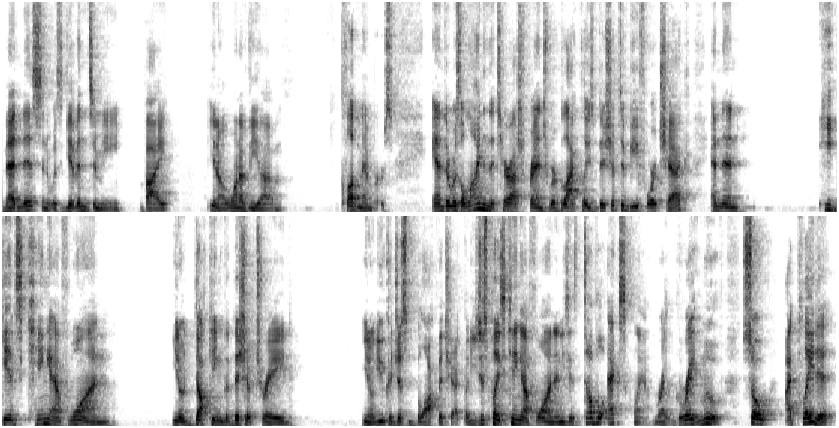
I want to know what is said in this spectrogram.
Mednis, and it was given to me by you know one of the um, club members. And there was a line in the Tarrasch French where black plays bishop to b4 check, and then he gives king f1, you know, ducking the bishop trade you know, you could just block the check, but he just plays king f1 and he says double exclam, right? Great move. So I played it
